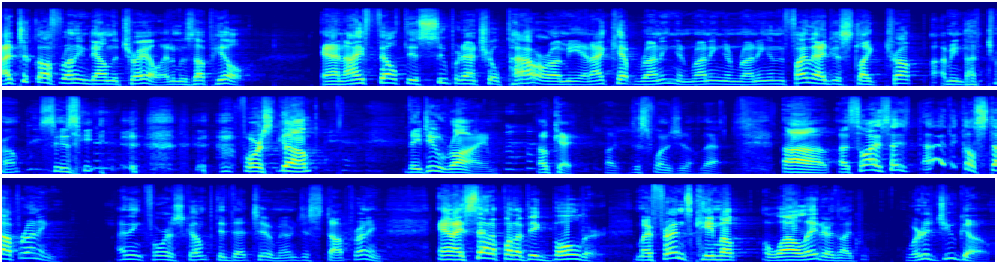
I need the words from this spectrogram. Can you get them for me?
I took off running down the trail, and it was uphill. And I felt this supernatural power on me, and I kept running and running and running. And finally, I just like Trump, I mean, not Trump, Susie, Forrest Gump. They do rhyme. Okay, I just wanted you to know that. Uh, so I said, I think I'll stop running. I think Forrest Gump did that too, man, just stopped running. And I sat up on a big boulder. My friends came up a while later and like, Where did you go?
